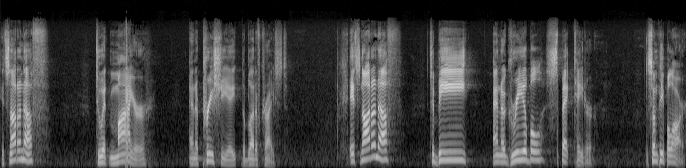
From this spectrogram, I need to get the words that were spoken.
It's not enough to admire and appreciate the blood of Christ. It's not enough to be an agreeable spectator. Some people are.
